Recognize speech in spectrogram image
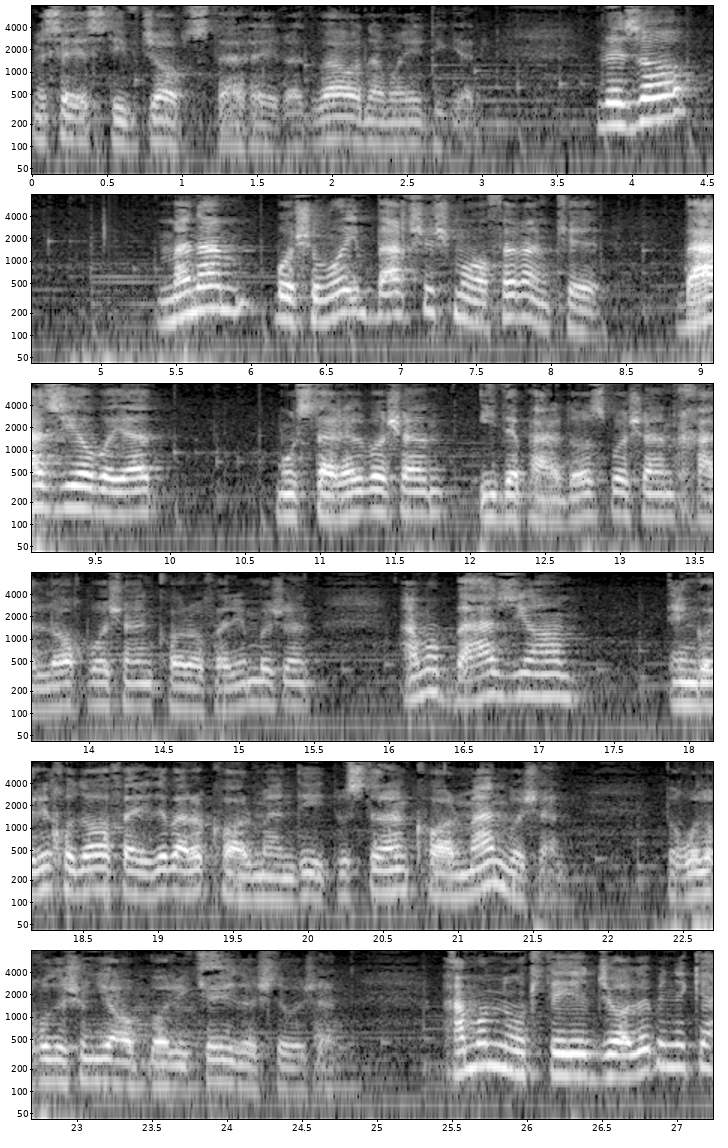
مثل استیو جابز در حقیقت و آدمای دیگری. لذا منم با شما این بخشش موافقم که بعضیا باید مستقل باشن ایده پرداز باشن خلاق باشن کارآفرین باشن. اما بعضی هم انگاری خدا آفریده برای کارمندی. دوست دارن کارمند باشن. به قول خودشون یه آب باریکه داشته باشن. اما نکته جالب اینه که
